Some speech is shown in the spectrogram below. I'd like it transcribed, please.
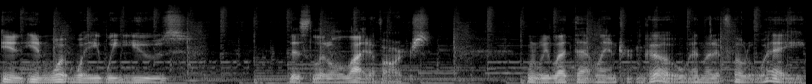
In in what way we use this little light of ours. When we let that lantern go and let it float away,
